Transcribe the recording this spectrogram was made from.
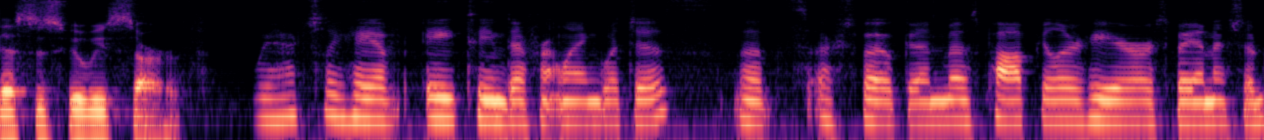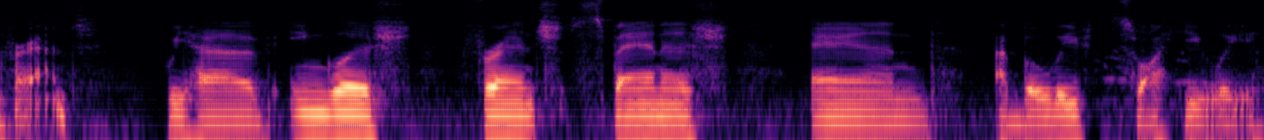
This is who we serve. We actually have 18 different languages that are spoken. Most popular here are Spanish and French. We have English, French, Spanish, and I believe Swahili.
